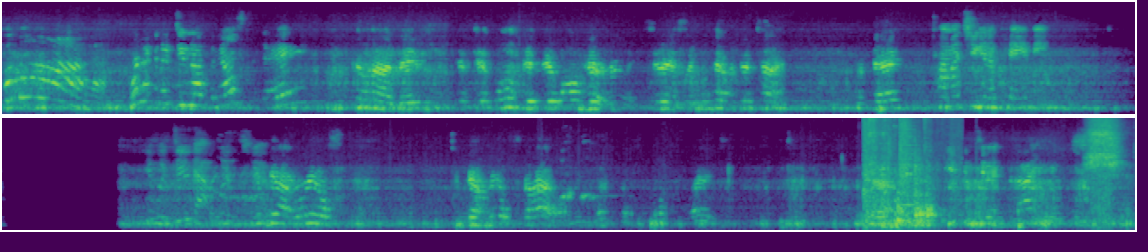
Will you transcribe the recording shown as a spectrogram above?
Come on. We're not gonna do nothing else today. Come on, baby. It, it won't. It, it won't hurt, really. Seriously, we'll have a good time. Okay? How much you gonna pay me? You would do that, wouldn't You've you? got real. You've got real style. I mean, look those legs. Yeah. You can do it, but I do. Shit.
